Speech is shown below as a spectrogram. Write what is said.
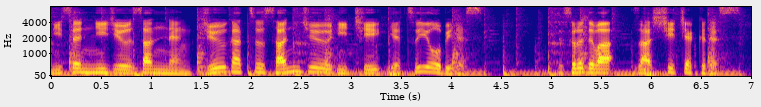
2023年10月30日月曜日です。それでは雑誌チェックです。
